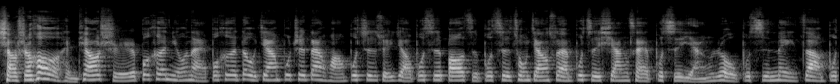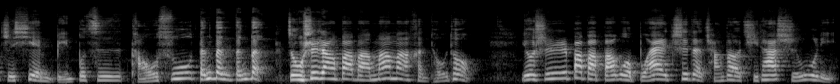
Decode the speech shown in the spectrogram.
小时候很挑食，不喝牛奶，不喝豆浆，不吃蛋黄，不吃水饺，不吃包子，不吃葱姜蒜，不吃香菜，不吃羊肉，不吃内脏，不吃馅饼，不吃桃酥，等等等等，总是让爸爸妈妈很头痛。有时爸爸把我不爱吃的藏到其他食物里，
